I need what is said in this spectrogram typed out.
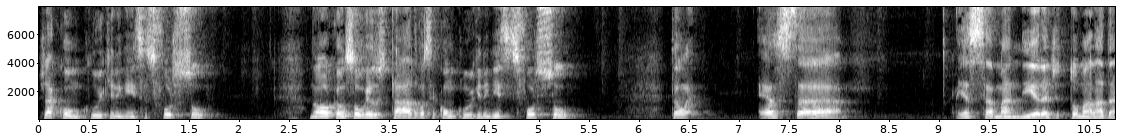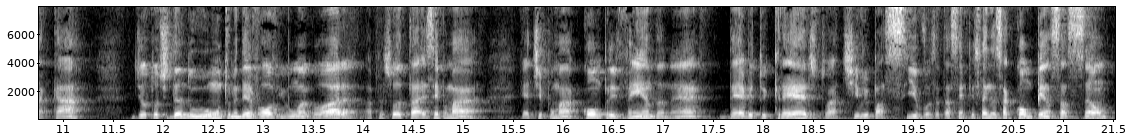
já conclui que ninguém se esforçou. Não alcançou o resultado, você conclui que ninguém se esforçou. Então, essa, essa maneira de tomar lá da cá de eu tô te dando um, tu me devolve um agora, a pessoa tá é sempre uma é tipo uma compra e venda, né? Débito e crédito, ativo e passivo, você está sempre fazendo essa compensação,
